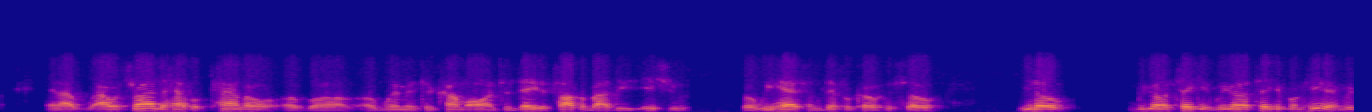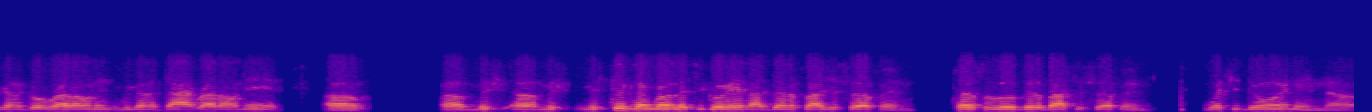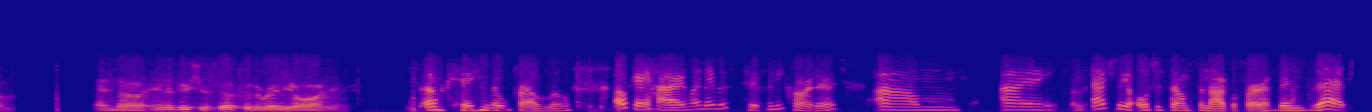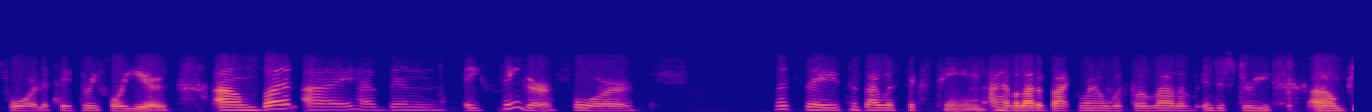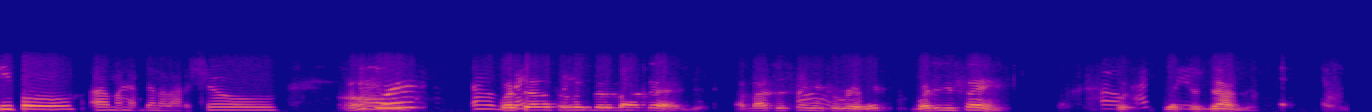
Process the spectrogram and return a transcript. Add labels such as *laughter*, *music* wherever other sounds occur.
and I I was trying to have a panel of uh, of women to come on today to talk about these issues, but we had some difficulties. So, you know, we're gonna take it. We're gonna take it from here, we're gonna go right on in. We're gonna dive right on in. Um, uh, Miss uh, Miss Miss Tiffany, I'm gonna let you go ahead and identify yourself and tell us a little bit about yourself and what you're doing and um, and uh, introduce yourself to the radio audience. Okay, *laughs* no problem. Okay, hi, my name is Tiffany Carter. Um, I am actually an ultrasound sonographer. I've been that for let's say three, four years. Um, but I have been a singer for let's say since I was 16. I have a lot of background with a lot of industry um, people. Um, I have done a lot of shows. Okay. Uh, Well, tell us a little bit about that, about your singing career. What what do you sing? um, What, what's your actually, genre?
